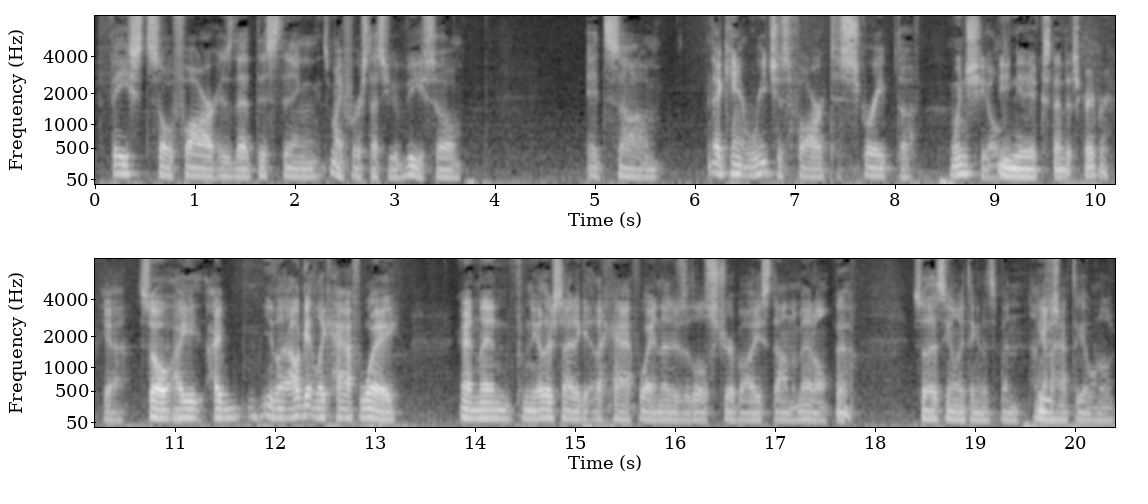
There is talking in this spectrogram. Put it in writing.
faced so far is that this thing. It's my first SUV, so it's um I can't reach as far to scrape the windshield. You need an extended scraper. Yeah. So I I you know I'll get like halfway, and then from the other side I get like halfway, and then there's a little strip of ice down the middle. Yeah. So that's the only thing that's been. I'm You gonna just- have to get one of those.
